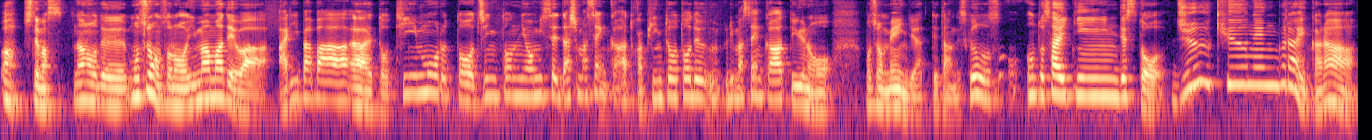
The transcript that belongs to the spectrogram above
あしてます。なのでもちろんその今まではアリババあえっと T モールとジントンにお店出しませんかとかピント島で売りませんかっていうのをもちろんメインでやってたんですけど本当最近ですと19年ぐらいから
